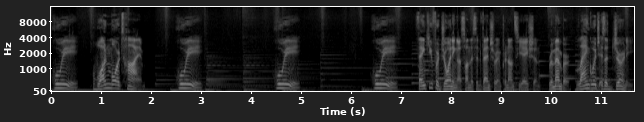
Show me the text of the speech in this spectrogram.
Hui. One more time. Hui. Hui. Hui. Thank you for joining us on this adventure in pronunciation. Remember, language is a journey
